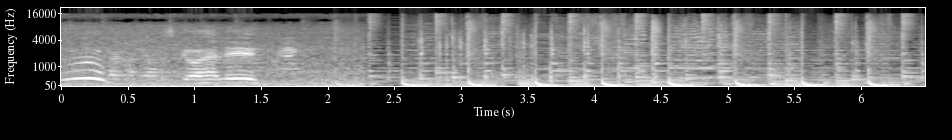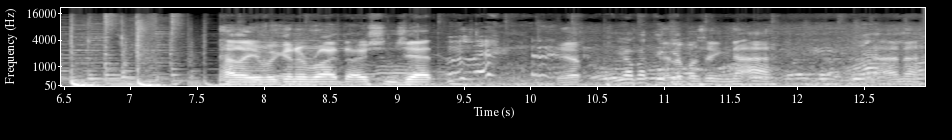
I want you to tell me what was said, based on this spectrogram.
Woo! Let's go, Halle. Halle, we're gonna ride the Ocean Jet. Yep. Ano pa sing naa? Naa na.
